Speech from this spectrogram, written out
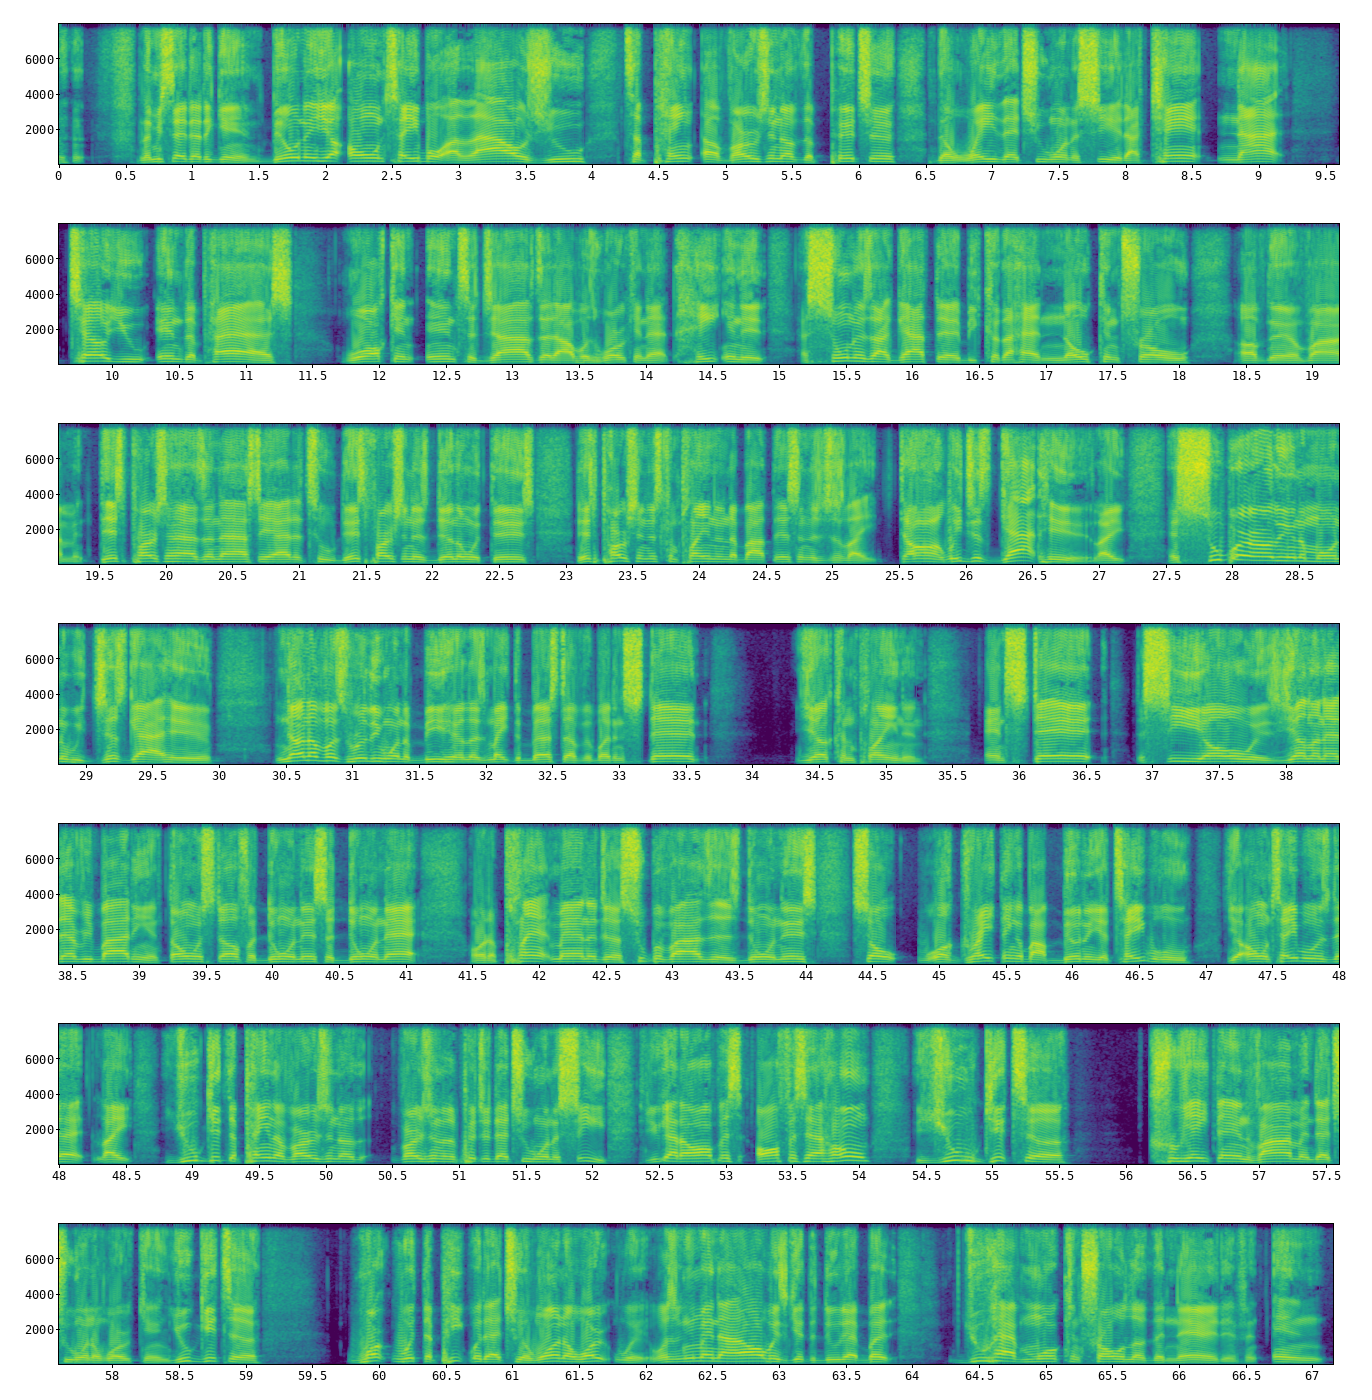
Let me say that again. Building your own table allows you to paint a version of the picture the way that you want to see it. I can't not tell you in the past walking into jobs that I was working at, hating it as soon as I got there because I had no control of the environment. This person has a nasty attitude. This person is dealing with this. This person is complaining about this. And it's just like, dog, we just got here. Like, it's super early in the morning. We just got here. None of us really want to be here. Let's make the best of it. But instead, you're complaining. Instead, the CEO is yelling at everybody and throwing stuff or doing this or doing that, or the plant manager, supervisor is doing this. So, a great thing about building your table, your own table, is that like you get to paint a version of version of the picture that you want to see. If you got an office office at home, you get to create the environment that you want to work in. You get to work with the people that you want to work with. Well, you may not always get to do that, but you have more control of the narrative. And in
